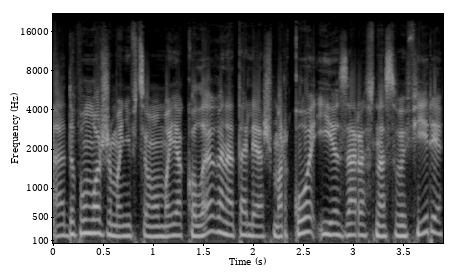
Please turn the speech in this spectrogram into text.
Е, Допоможе мені в цьому моя колега Наталія Шмарко. І зараз в нас в ефірі е,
